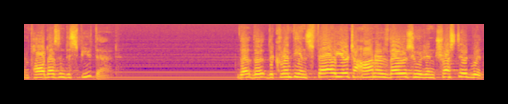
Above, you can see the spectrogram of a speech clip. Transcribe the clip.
And Paul doesn't dispute that. The, the, the, Corinthians' failure to honor those who had entrusted with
